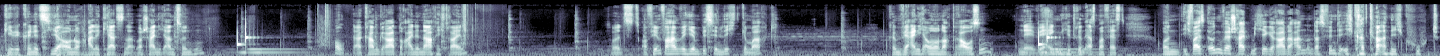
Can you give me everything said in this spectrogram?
Okay, wir können jetzt hier auch noch alle Kerzen wahrscheinlich anzünden. Oh, da kam gerade noch eine Nachricht rein. So, jetzt auf jeden Fall haben wir hier ein bisschen Licht gemacht. Können wir eigentlich auch noch nach draußen? Ne, wir hängen hier drin erstmal fest. Und ich weiß, irgendwer schreibt mich hier gerade an und das finde ich gerade gar nicht gut.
